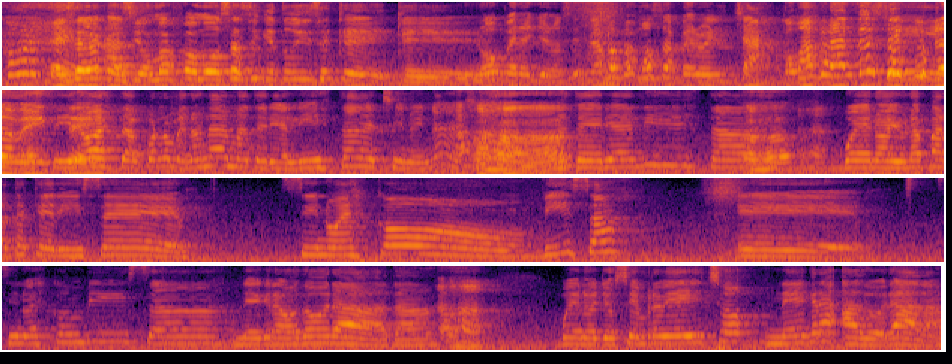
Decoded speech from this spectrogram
corte. Esa es la canción más famosa, así que tú dices que. que... No, pero yo no sé si es la más famosa, pero el chasco más grande Sí, seguramente. sí, no, está por lo menos la de materialista de Chino y Nacho. Ajá. Materialista. Ajá. Bueno, hay una parte que dice, si no es con visa, eh, si no es con visa, negra o dorada. Ajá. Bueno, yo siempre había dicho negra adorada.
